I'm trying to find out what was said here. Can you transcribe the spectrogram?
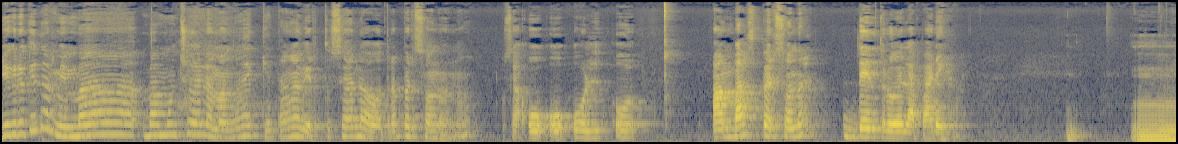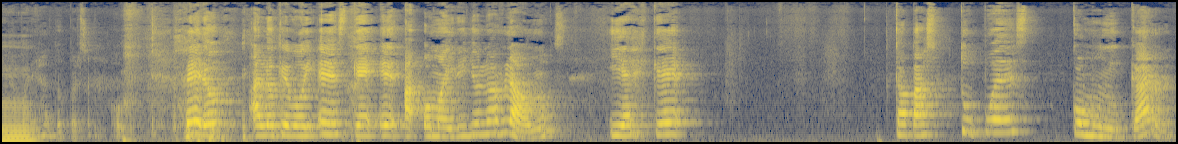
Yo creo que también va, va mucho de la mano de qué tan abierto sea la otra persona, ¿no? O sea, o, o, o, o ambas personas dentro de la pareja. Mm, La pareja, dos personas. oh. Pero a lo que voy es que eh, a- Omair y yo lo hablábamos y es que capaz tú puedes comunicar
